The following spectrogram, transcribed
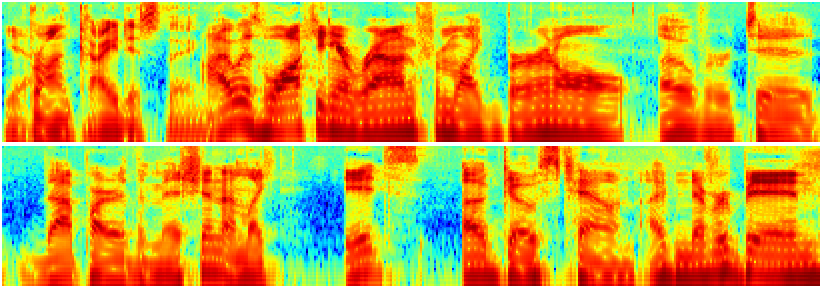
Yeah. bronchitis thing. I was walking around from like Bernal over to that part of the mission. I'm like, it's a ghost town. I've never been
